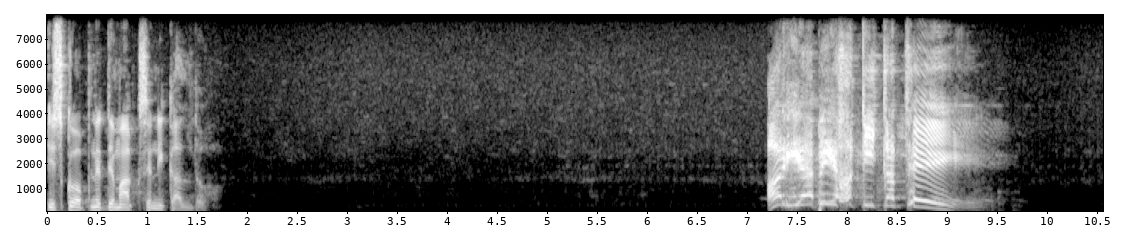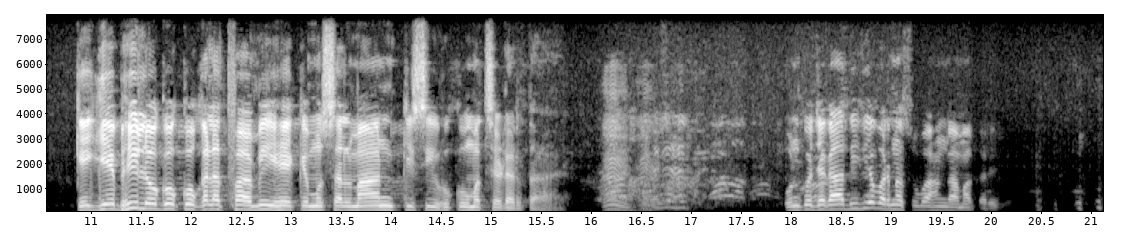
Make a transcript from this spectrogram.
इसको अपने दिमाग से निकाल दो। और यह भी हकीकत है कि ये भी लोगों को गलत फहमी है कि मुसलमान किसी हुकूमत से डरता है। उनको जगा दीजिए वरना सुबह हंगामा करेंगे।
